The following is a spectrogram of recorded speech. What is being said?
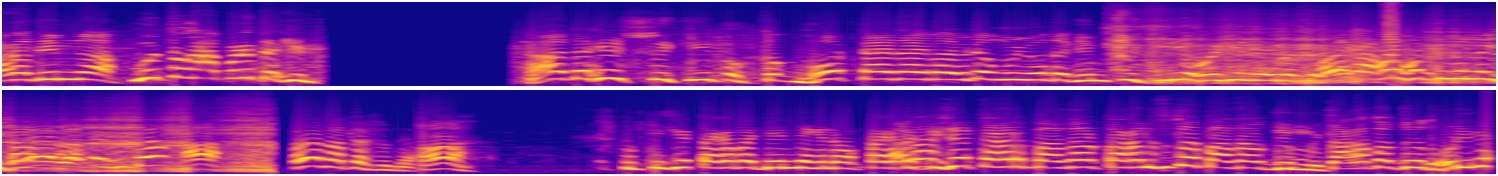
টাকা দিম না। মুই তো আপনি দেখিম। হ্যাঁ দেখিস। তুই কি তো ভোট কায়দা এবার ওইটা মুইও দেখিম। তুই কি হয়েছে এবার তো? ভোট দিবেন না শালা এবার। হ্যাঁ। বাতা শুনে হ্যাঁ। তুই কিসের টাকা পাই দেন না কেন টাকা আর কিসের টাকার বাজার? টাকা নিচ্ছিস তুই বাজার দিম টাকা তোর জন্য ধরিবি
